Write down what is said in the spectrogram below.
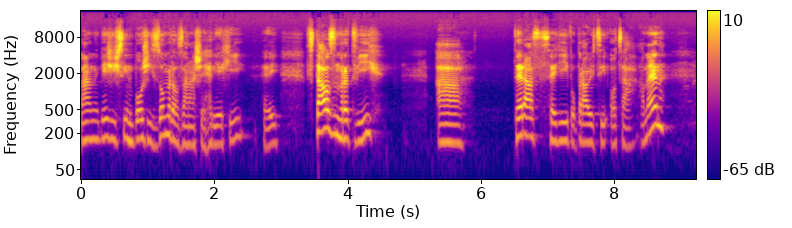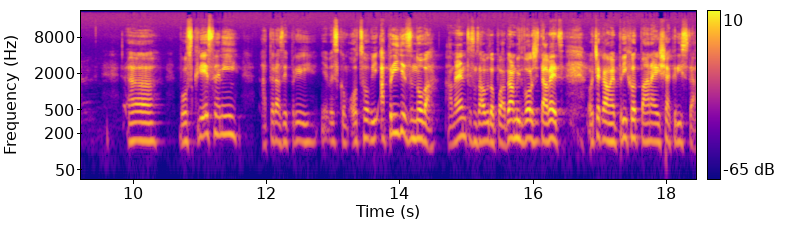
Pán Ježiš, Syn Boží, zomrel za naše hriechy, hej, vstal z mŕtvych a teraz sedí po pravici Oca. Amen? Uh, bol skriesený a teraz je pri nebeskom Otcovi a príde znova. Amen? To som zabudol povedať. Veľmi dôležitá vec. Očakávame príchod Pána Ježa Krista.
